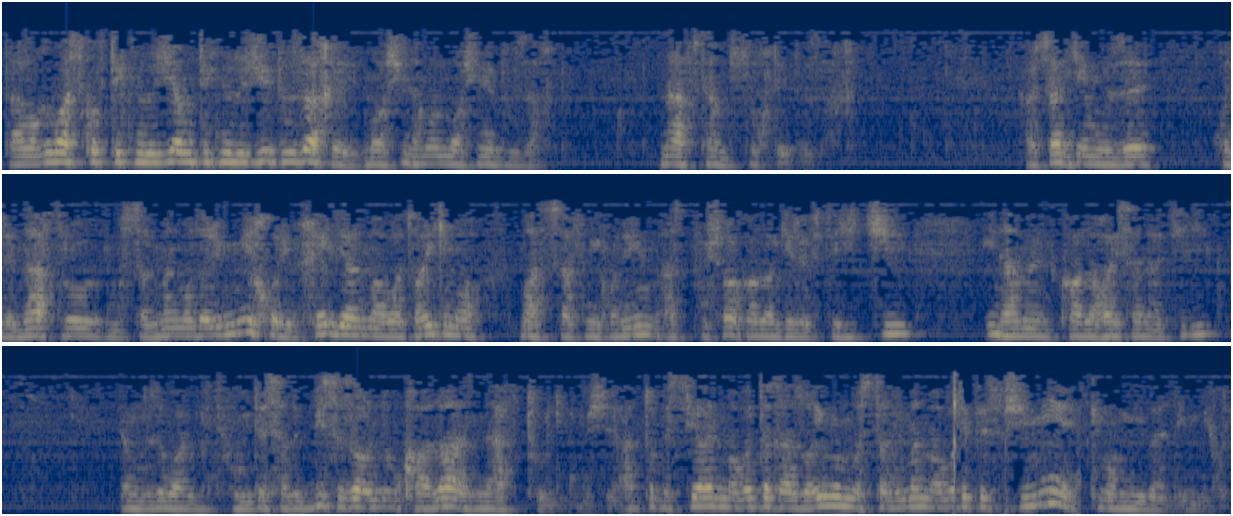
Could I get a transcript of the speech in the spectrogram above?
در واقع باید گفت تکنولوژی هم تکنولوژی دوزخه. ماشین همان ماشین دوزخ. نفت هم سوخت دوزخ. هرچند که امروزه خود نفت رو مسلمان ما داریم می‌خوریم. خیلی از موادهایی که ما مصرف می‌کنیم از پوشاک حالا گرفته هیچی این همه کالاهای صنعتی امروزه با حدود 120 هزار نوع کالا از نفت تولید میشه. حتی بسیار مواد غذاییمون مستقیما مواد پتروشیمیه که ما میبندیم می‌کنیم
